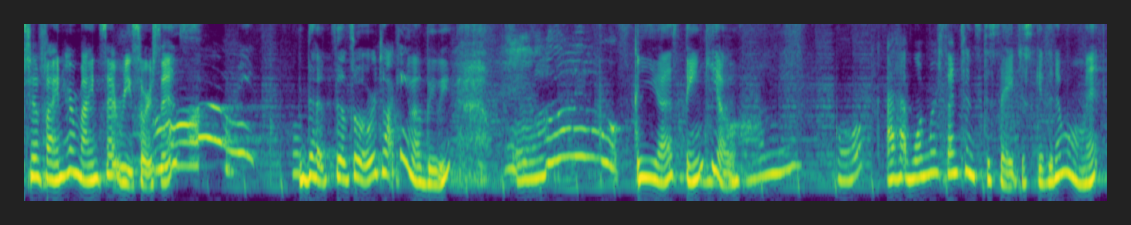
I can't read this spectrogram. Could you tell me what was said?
To find her mindset resources. That's, that's what we're talking about, baby. Yes, thank you. I have one more sentence to say. Just give it a moment.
